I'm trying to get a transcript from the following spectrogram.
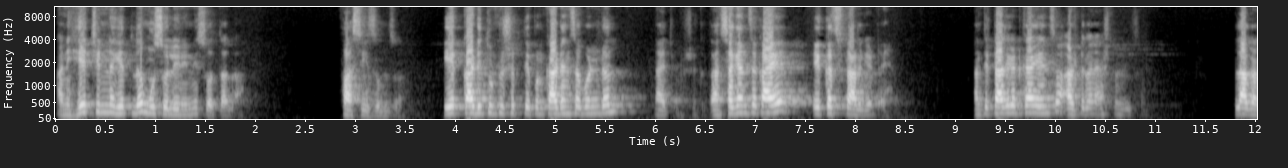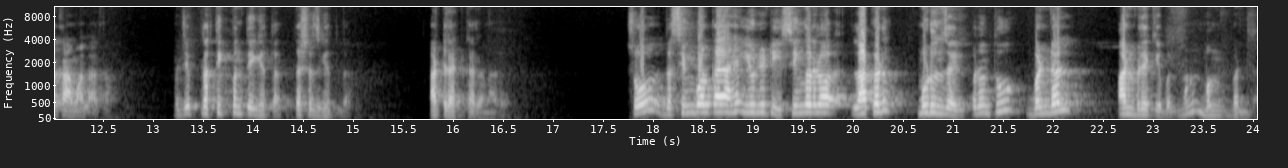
आणि हे चिन्ह घेतलं मुसोलिनीने स्वतःला. फासिझमचं. एक काडी तुटू शकते पण काड्यांचा बंडल नाही तुटू शकत. आणि सगळ्यांचं काय आहे? एकच टार्गेट आहे. आणि ते टार्गेट काय यांचं? अल्ट्रा नॅशनलिझम लागा कामाला आता. म्हणजे प्रतीक पण ते घेतात तसंच घेतलं. अट्रॅक्ट करणार. सो द सिम्बॉल काय आहे? युनिटी सिंगल लाकड मुडून जाईल. परंतु बंडल अनब्रेकेबल म्हणून बंडल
